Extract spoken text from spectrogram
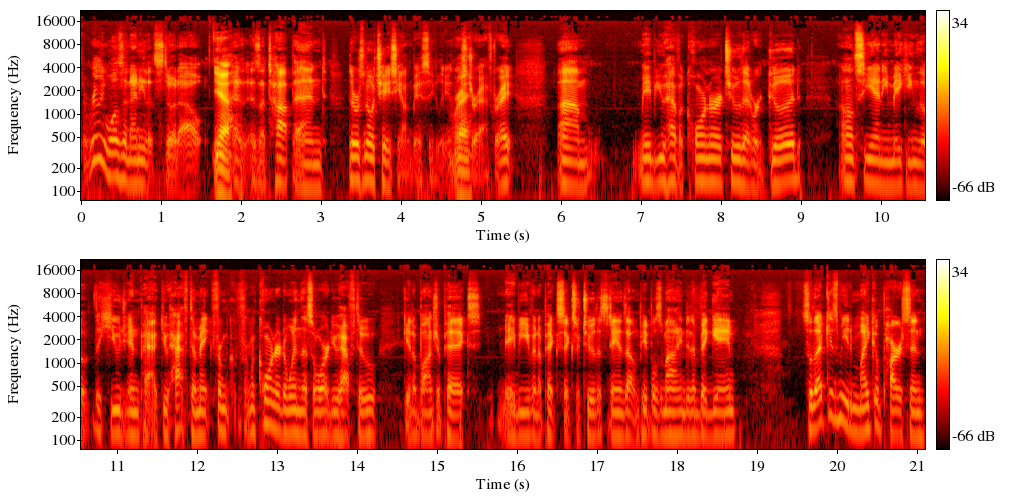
There really wasn't any that stood out Yeah. as, as a top end. There was no Chase Young basically in this Right. draft, right? Um, maybe you have a corner or two that were good. I don't see any making the, the huge impact. You have to make from from a corner to win this award. You have to get a bunch of picks, maybe even a pick six or two that stands out in people's mind in a big game. So that gives me to Micah Parson,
